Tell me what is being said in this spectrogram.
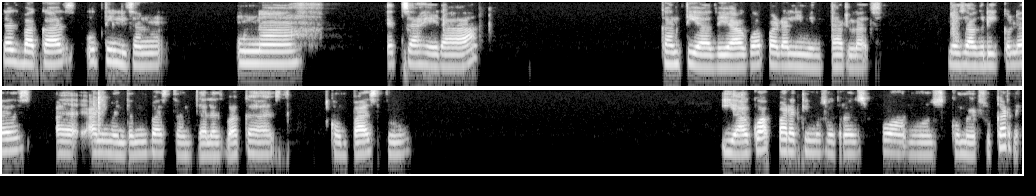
las vacas utilizan una exagerada cantidad de agua para alimentarlas. Los agrícolas a- alimentan bastante a las vacas con pasto y agua para que nosotros podamos comer su carne.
